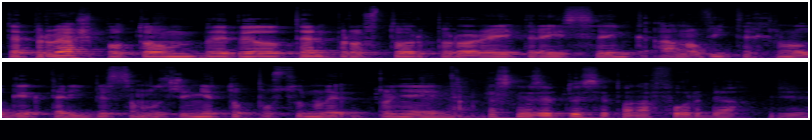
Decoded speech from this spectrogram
teprve až potom by byl ten prostor pro ray tracing a nové technologie, které by samozřejmě to posunuli úplně jinam. Jasně, zeptej se pana Forda, že...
